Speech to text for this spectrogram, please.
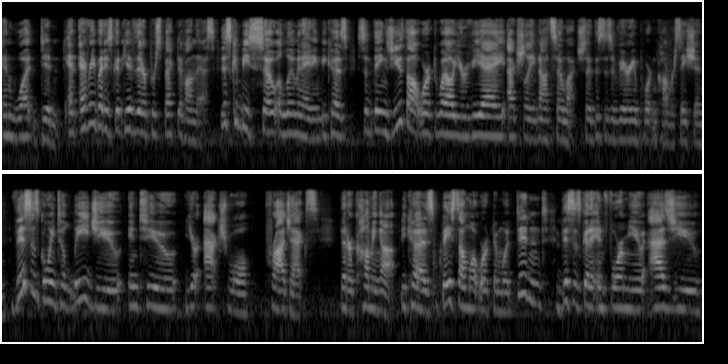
and what didn't. And everybody's going to give their perspective on this. This can be so illuminating because some things you thought worked well, your VA actually not so much. So this is a very important conversation. This is going to lead you into your actual projects that are coming up because based on what worked and what didn't, this is going to inform you as you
